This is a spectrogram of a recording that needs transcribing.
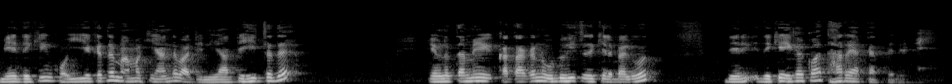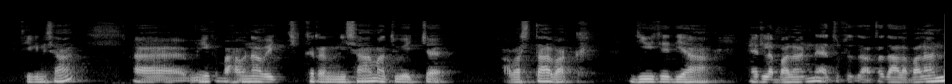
මේ දෙකෙන් කොයි එකද මම කියන්න වටින්නේ? යටිහිතද එහෙම නැත්නම් මේ කතා කරන උඩුහිතද කියලා බැලුවොත් දෙකේ එකකවත් හරයක් නැත්තේ නෑ. ඒක නිසා මේක භාවනා වෙච්ච කරන නිසා මතුවෙච්ච අවස්ථාවක් ජීවිතේ දිහා හැරිලා බලන්න අතුට දාත දාලා බලන්න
